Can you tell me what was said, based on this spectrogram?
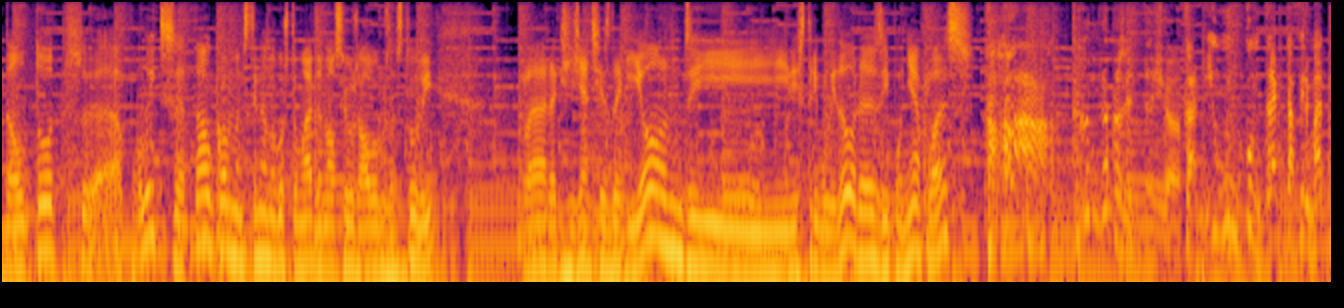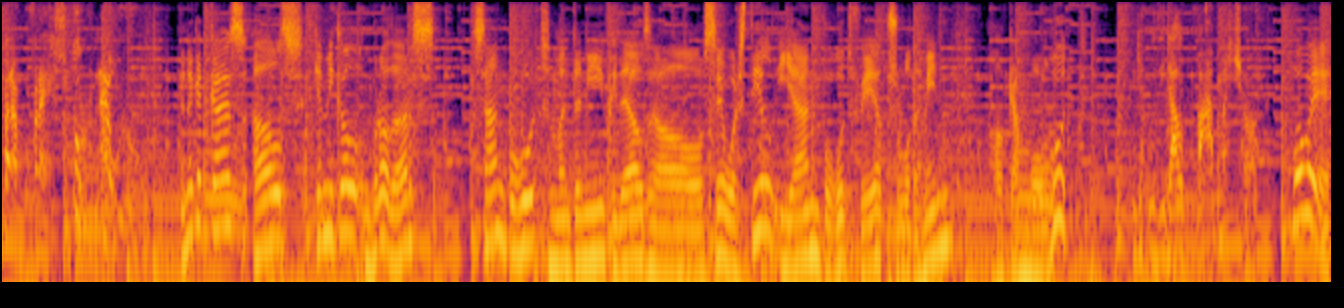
del tot eh, polits tal com ens tenen acostumats en els seus àlbums d'estudi, per exigències de guions i distribuïdores i punyefles, Ah! Què cony representa això? Teniu un contracte firmat per en Fresh. Torneu-lo. En aquest cas, els Chemical Brothers s'han pogut mantenir fidels al seu estil i han pogut fer absolutament el que han volgut. Ja ho dirà el pap, això. Molt bé,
